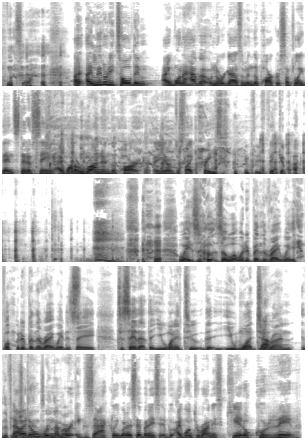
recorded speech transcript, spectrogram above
so I, I, literally told him I want to have a, an orgasm in the park or something like that instead of saying I want to run in the park. And you know, just like crazy if you think about it. Wait, so so what would have been the right way? What would have been the right way to say to say that that you wanted to that you want to now, run in the future? Now I don't remember exactly what I said, but I said I want to run is quiero correr.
